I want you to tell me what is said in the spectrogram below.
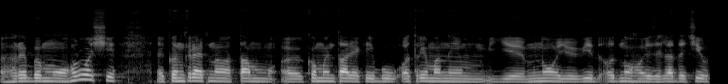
гребемо гроші. Е, Конкретно там е, коментар, який був отриманим мною від одного із глядачів.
